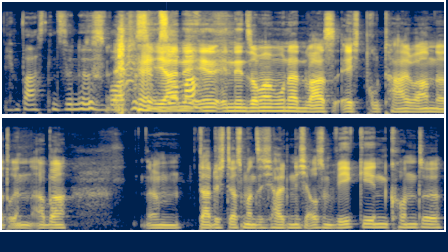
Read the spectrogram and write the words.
Im wahrsten Sinne des Wortes im ja, Sommer. In, in den Sommermonaten war es echt brutal warm da drin, aber ähm, dadurch, dass man sich halt nicht aus dem Weg gehen konnte,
